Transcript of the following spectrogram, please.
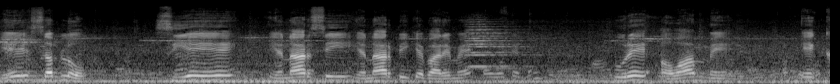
ये सब लोग C N R C N R P के बारे में पूरे अवाम में एक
